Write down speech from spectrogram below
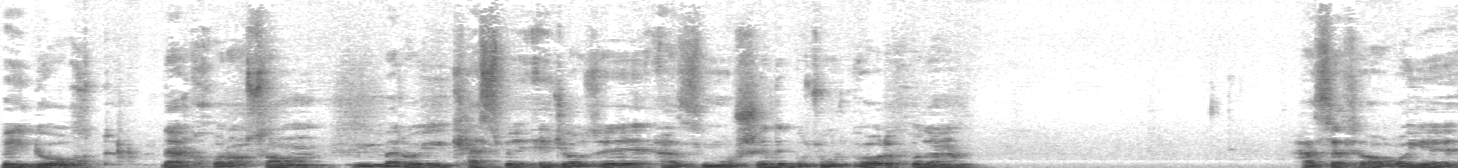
بیدخت در خراسان برای کسب اجازه از مرشد بزرگوار خودم حضرت آقای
